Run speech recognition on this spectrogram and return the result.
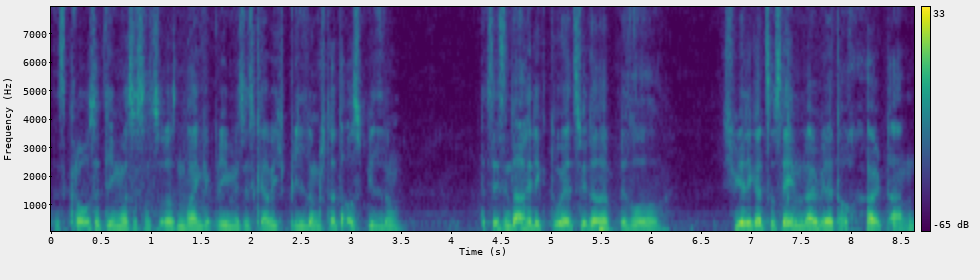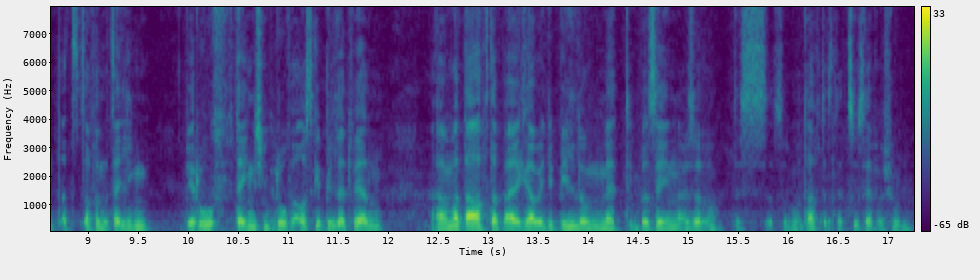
Das große Ding, was uns in 2009 geblieben ist, ist, glaube ich, Bildung statt Ausbildung. Das ist in der Architektur jetzt wieder ein bisschen schwieriger zu sehen, weil wir doch halt an, auf einen tatsächlichen Beruf, technischen Beruf ausgebildet werden. Aber man darf dabei, glaube ich, die Bildung nicht übersehen. Also, das, also man darf das nicht zu sehr verschulen.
